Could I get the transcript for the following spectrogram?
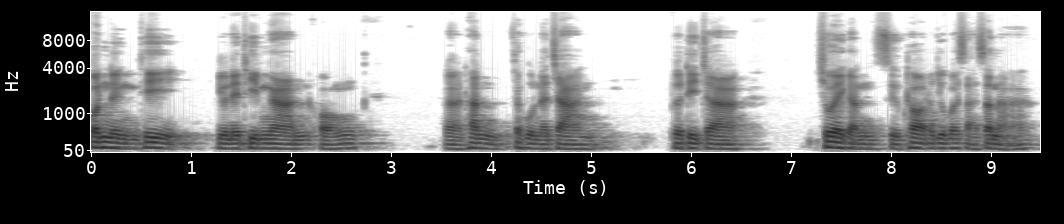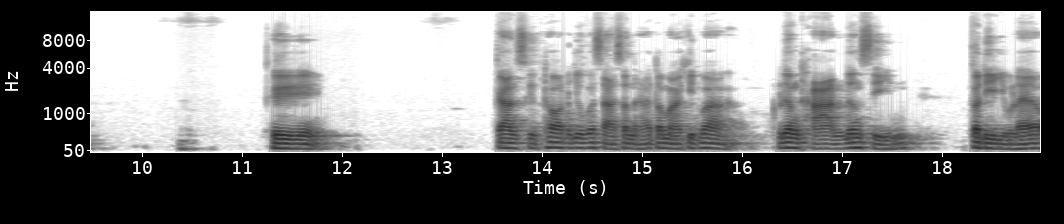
คนหนึ่งที่อยู่ในทีมงานของอท่านเจ้าคุณอาจารย์ เพื่อที่จะช่วยกันสืบทอดอายุศาสนา คือการสืบทอดอายุศาสนาอาตมาคิดว่าเรื่องทานเรื่องศีลก็ดีอยู่แล้ว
